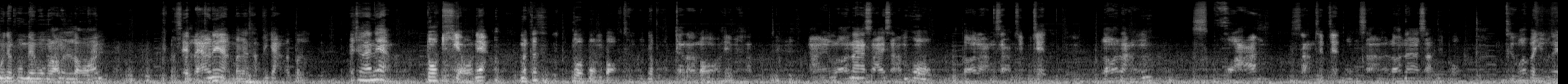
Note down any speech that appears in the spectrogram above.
อุณหภูมิในวงล้อมันร้อน เสร็จแล้วเนี่ยมันจะทำให้ยางระเบิด เพราะฉะนั้นเนี่ยตัวเขียวเนี่ยมันก็คือตัวบ่งบอกถึงอุณหภูมิแต่ละล้อเห็นไหมครับอ่าอย่างล้อหน้าซ้าย 36ล้อหลัง 37ล้อหลังขวา 37 องศาล้อหน้า 36 ถือว่าไปอยู่ใน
